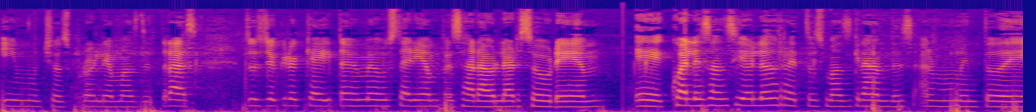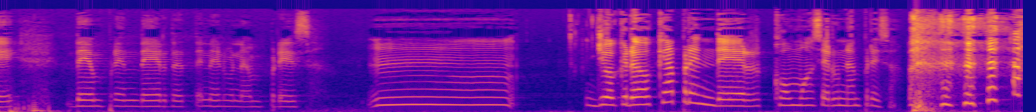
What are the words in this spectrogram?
y muchos problemas detrás. Entonces yo creo que ahí también me gustaría empezar a hablar sobre eh, cuáles han sido los retos más grandes al momento de, de emprender, de tener una empresa. Mm, yo creo que aprender cómo hacer una empresa.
